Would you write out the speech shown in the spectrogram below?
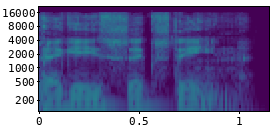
Peggy 16.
